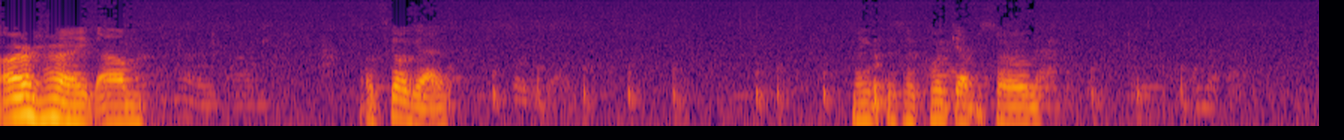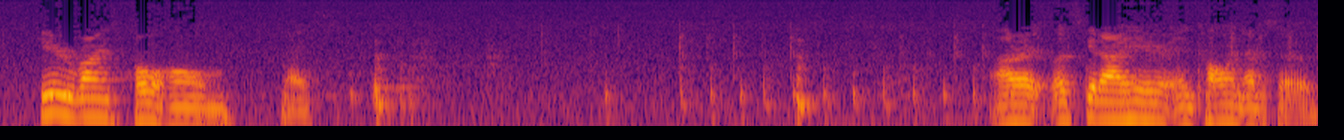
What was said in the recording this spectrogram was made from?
Alright, um, let's go guys. Make this a quick episode. Here Ryan's whole home. Nice. Alright, let's get out of here and call an episode.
